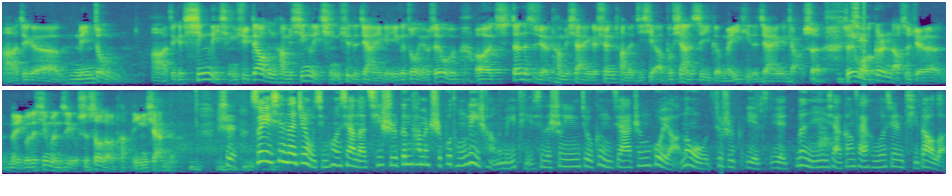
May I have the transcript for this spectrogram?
啊，这个民众。啊，这个心理情绪调动他们心理情绪的这样一个一个作用，所以，我们呃真的是觉得他们像一个宣传的机器，而不像是一个媒体的这样一个角色。所以我个人倒是觉得，美国的新闻自由是受到它影响的。是，所以现在这种情况下呢，其实跟他们持不同立场的媒体，现在声音就更加珍贵啊。那我就是也也问您一下，刚才恒河先生提到了，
